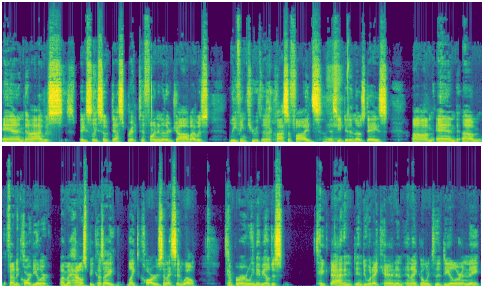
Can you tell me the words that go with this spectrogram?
and uh, I was basically so desperate to find another job. I was leafing through the classifieds as you did in those days, um, and um, found a car dealer by my house because I liked cars. And I said, well, temporarily. Maybe I'll just take that and, and do what I can. And, and I go into the dealer and they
